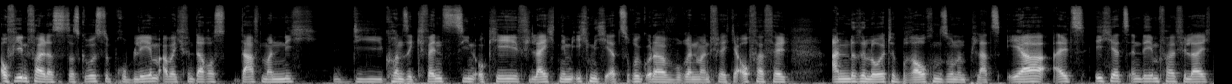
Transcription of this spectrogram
auf jeden Fall, das ist das größte Problem, aber ich finde, daraus darf man nicht die Konsequenz ziehen, okay, vielleicht nehme ich mich eher zurück oder worin man vielleicht ja auch verfällt, andere Leute brauchen so einen Platz eher als ich jetzt in dem Fall vielleicht,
